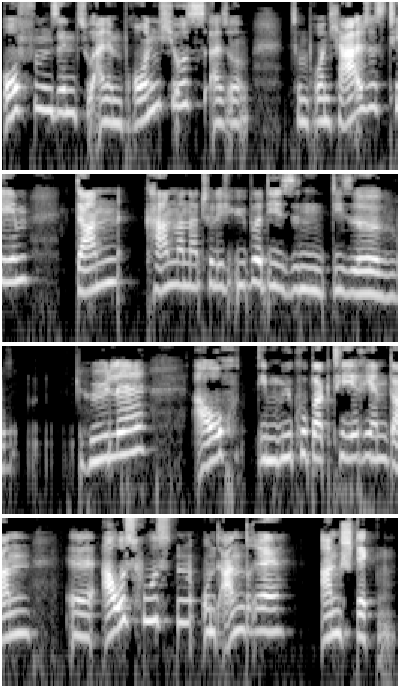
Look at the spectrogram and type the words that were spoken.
offen sind zu einem Bronchus, also zum Bronchialsystem, dann kann man natürlich über diesen, diese Höhle auch die Mykobakterien dann äh, aushusten und andere anstecken.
